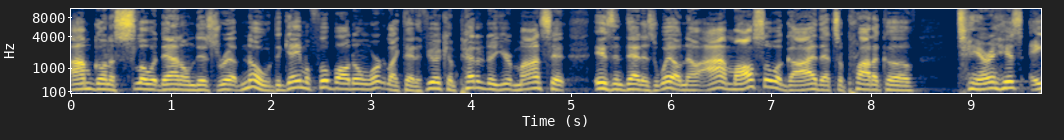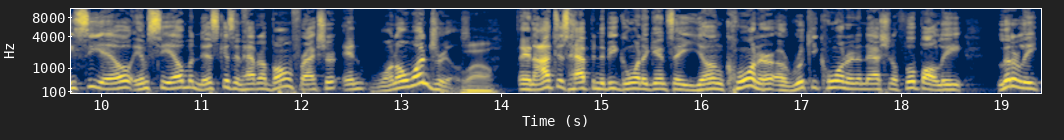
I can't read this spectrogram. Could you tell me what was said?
I'm going to slow it down on this rep. No, the game of football don't work like that. If you're a competitor, your mindset isn't that as well. Now, I'm also a guy that's a product of tearing his ACL, MCL, meniscus, and having a bone fracture in one-on-one drills. Wow. And I just happened to be going against a young corner, a rookie corner in the National Football League, literally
